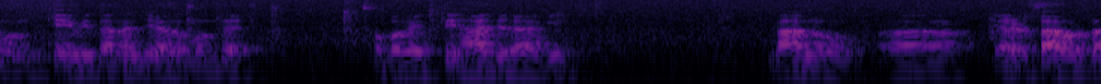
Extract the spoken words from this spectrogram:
ಮುಂದೆ ಕೆ ವಿ ಧನಂಜಯ ಅವರ ಮುಂದೆ ಒಬ್ಬ ವ್ಯಕ್ತಿ ಹಾಜರಾಗಿ, ನಾನು ಎರಡು ಸಾವಿರದ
